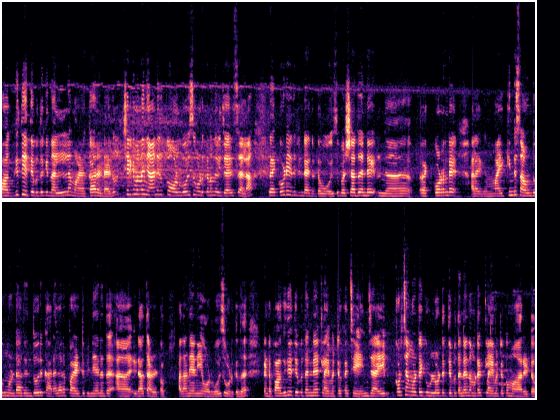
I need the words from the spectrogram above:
പകുതി എത്തിയപ്പോഴത്തേക്ക് നല്ല മഴക്കാറുണ്ടായിരുന്നു. ശരിക്കും പറഞ്ഞാൽ ഞാനിതൊക്കെ ഓൺ വോയിസ് കൊടുക്കണം എന്ന് വിചാരിച്ചല്ല റെക്കോർഡ് ചെയ്തിട്ടുണ്ടായിരുന്നു കേട്ടോ വോയിസ്. പക്ഷെ അത് എന്റെ റെക്കോർഡറിന്റെ അല്ല മൈക്കിന്റെ സൗണ്ടും കൊണ്ട് അതെന്തോ ഒരു കരകരപ്പായിട്ട് പിന്നെ ഞാനത് ഇടാത്താണ് കേട്ടോ. അതാണ് ഞാൻ ഈ ഓൺ വോയിസ് കൊടുക്കുന്നത്. കണ്ടോ പകുതി എത്തിയപ്പോൾ തന്നെ ക്ലൈമറ്റൊക്കെ ആയി. കുറച്ച് അങ്ങോട്ടേക്ക് ഉള്ളോട്ട് എത്തിയപ്പോൾ തന്നെ നമ്മുടെ ക്ലൈമറ്റൊക്കെ മാറി കേട്ടോ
